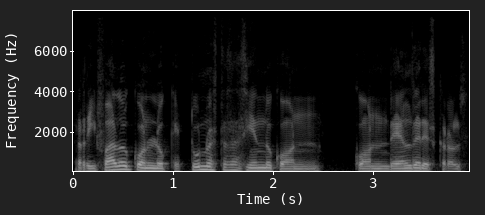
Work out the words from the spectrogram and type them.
rifado con lo que tú no estás haciendo con, con The Elder Scrolls.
